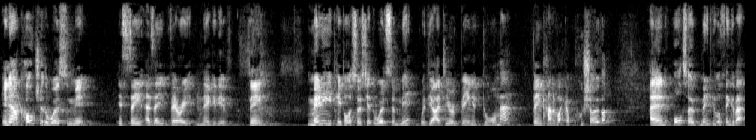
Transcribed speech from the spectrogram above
In our culture, the word submit is seen as a very negative thing. Many people associate the word submit with the idea of being a doormat, being kind of like a pushover. And also, many people think about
